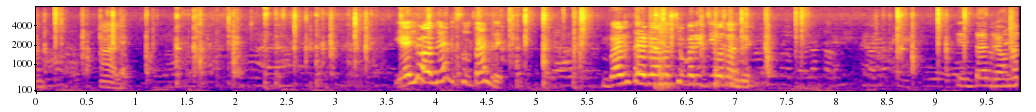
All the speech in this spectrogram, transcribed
ಹಾಂ ಹಾಂ ರೀ. ಎಲ್ಲಿ ಹೋದ್ನೇನು ಸುಲ್ತಾನ್ ರೀ? ಬಂತಡ್ರಿ ಅವನ ಚುಮ್ಮರಿ ಜೀವದನ್ರಿ. ತಿಂತಾನ್ರಿ ಅವನ?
